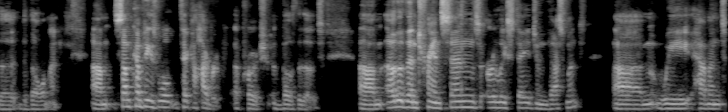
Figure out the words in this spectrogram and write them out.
the development. Um, some companies will take a hybrid approach of both of those. Um, other than Transcend's early stage investment, um, we haven't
